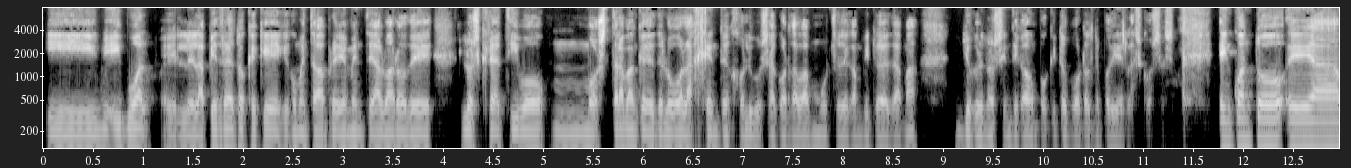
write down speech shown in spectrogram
Y igual, la piedra de toque que, comentaba previamente Álvaro de los creativos mostraban que desde luego la gente en Hollywood se acordaba mucho de Gambito de Dama. Yo creo que nos indicaba un poquito por dónde podían ir las cosas. En cuanto eh, a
